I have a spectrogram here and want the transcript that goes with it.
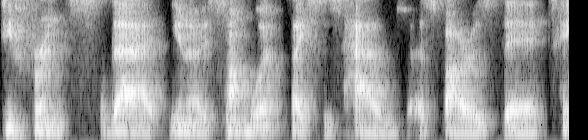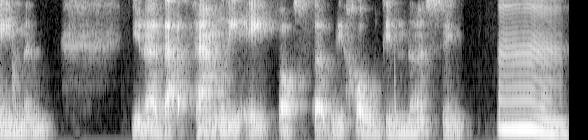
difference that you know some workplaces have as far as their team and you know that family ethos that we hold in nursing. Mm.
